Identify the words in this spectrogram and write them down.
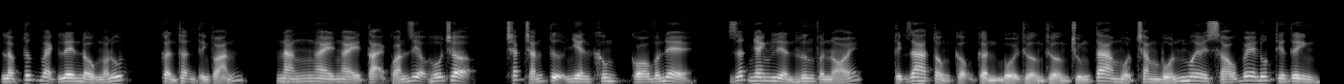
lập tức vạch lên đầu ngón út, cẩn thận tính toán, nàng ngày ngày tại quán rượu hỗ trợ, chắc chắn tự nhiên không có vấn đề, rất nhanh liền hưng phấn nói, tịch ra tổng cộng cần bồi thường thường chúng ta một trăm bốn mươi sáu vê đốt thiên tinh.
